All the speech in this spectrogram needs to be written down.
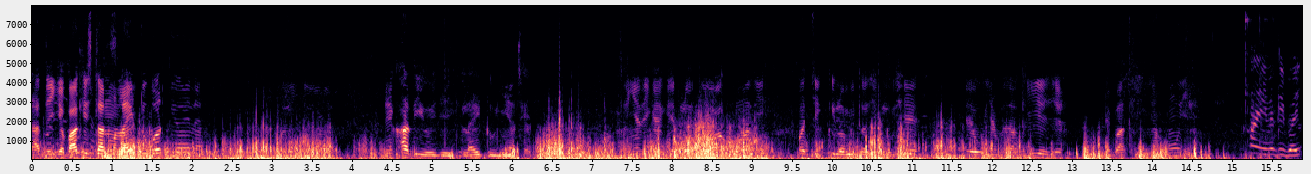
રાતે કે પાકિસ્તાનમાં લાઇટો બળતી હોય ને દેખાતી હોય છે કે અહીંયા છે. અહીંયાથી કાંઈક એટલો આખું નથી. પચીસ કિલોમીટર જેટલું છે. એવું અહીંયા બધા કહીએ છે. ને બાકી અહીંયા શું કાંઈ નથી ભાઈ.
